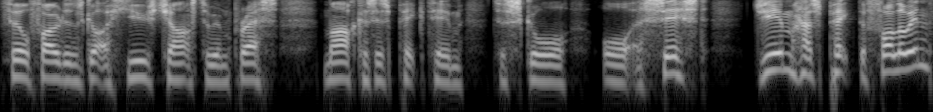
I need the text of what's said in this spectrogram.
Phil Foden's got a huge chance to impress. Marcus has picked him to score or assist. Jim has picked the following.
